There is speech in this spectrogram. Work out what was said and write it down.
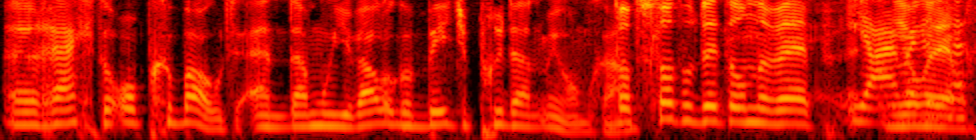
uh, rechten opgebouwd. En daar moet je wel ook een beetje prudent mee omgaan. Tot slot op dit onderwerp, Ja, maar het, echt,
